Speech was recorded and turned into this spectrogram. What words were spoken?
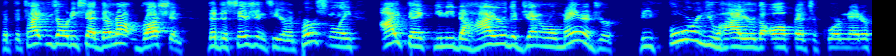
But the Titans already said they're not rushing the decisions here. And personally, I think you need to hire the general manager before you hire the offensive coordinator.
